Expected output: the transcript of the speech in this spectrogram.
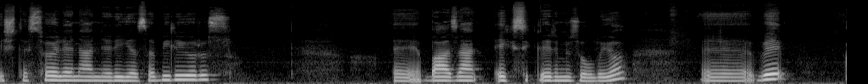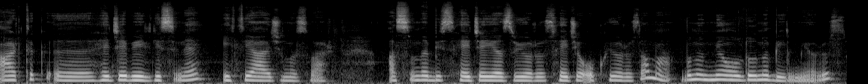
İşte söylenenleri yazabiliyoruz. E, bazen eksiklerimiz oluyor. E, ve artık e, hece bilgisine ihtiyacımız var. Aslında biz hece yazıyoruz, hece okuyoruz ama bunun ne olduğunu bilmiyoruz.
